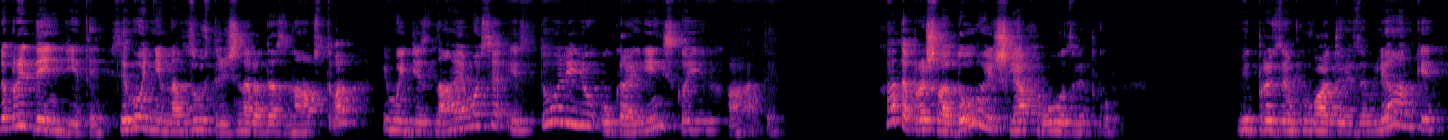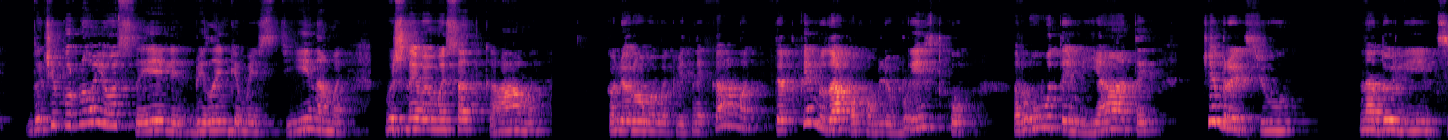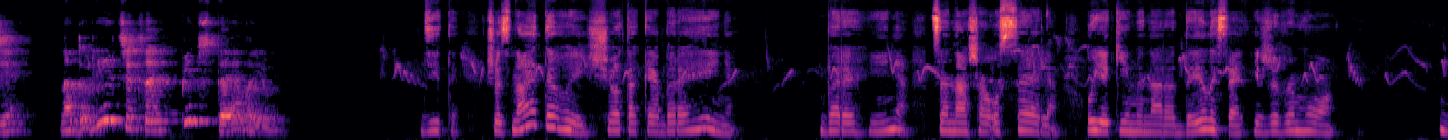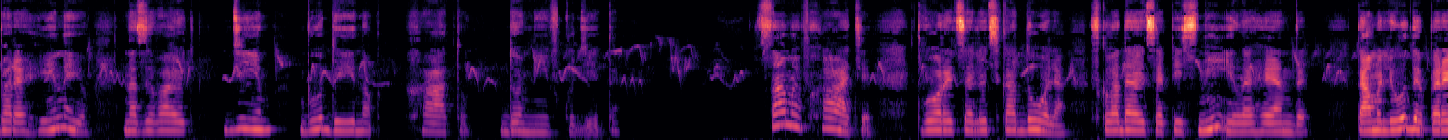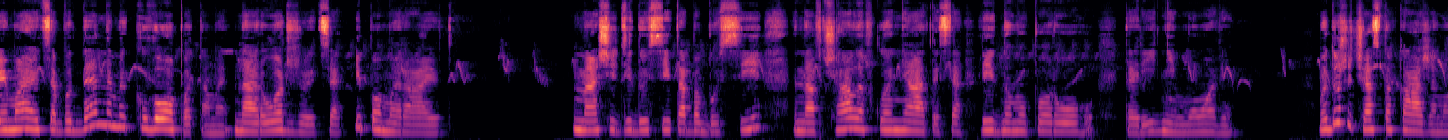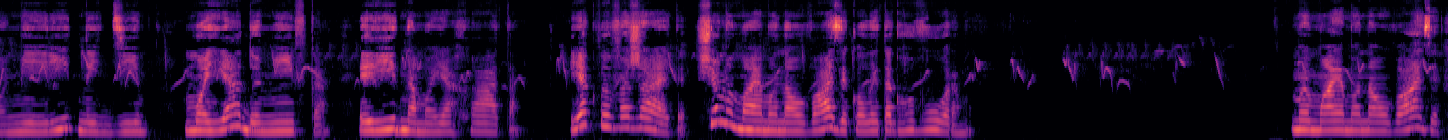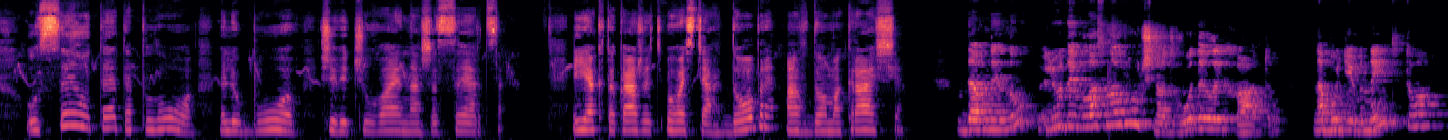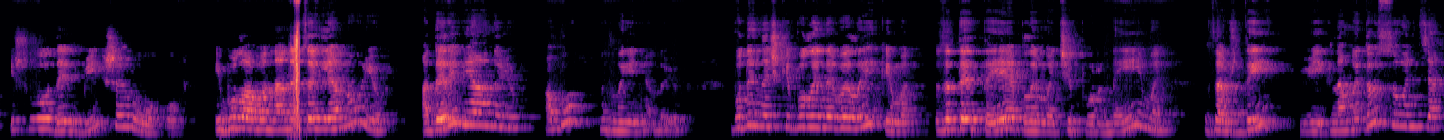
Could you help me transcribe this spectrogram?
Добрий день, діти! Сьогодні в нас зустріч народознавства, і ми дізнаємося історію української хати. Хата пройшла довгий шлях розвитку від приземкуватої землянки до чепурної оселі з біленькими стінами, вишневими садками, кольоровими квітниками, терпким запахом любистку, рути, м'яти, чебрецю на долівці. На долівці це під стелею. Діти, чи знаєте ви, що таке берегиня? Берегиня це наша оселя, у якій ми народилися і живемо. Берегинею називають дім, будинок, хату, домівку діти. Саме в хаті твориться людська доля, складаються пісні і легенди. Там люди переймаються буденними клопотами, народжуються і помирають. Наші дідусі та бабусі навчали вклонятися рідному порогу та рідній мові. Ми дуже часто кажемо мій рідний дім, моя домівка, рідна моя хата. Як ви вважаєте, що ми маємо на увазі, коли так говоримо? Ми маємо на увазі усе оте тепло, любов, що відчуває наше серце. І, як то кажуть, у гостях добре, а вдома краще. В давнину люди власноручно зводили хату. На будівництво йшло десь більше року, і була вона не цегляною, а дерев'яною або глиняною. Будиночки були невеликими, зате теплими чи пурними, завжди вікнами до сонця.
